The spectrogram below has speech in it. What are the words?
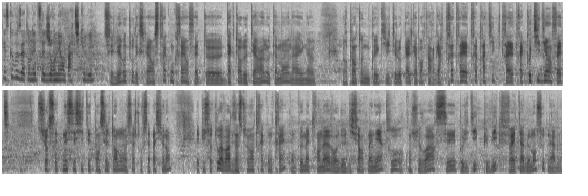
Qu'est-ce que vous attendez de cette journée en particulier? C'est les retours d'expérience très concrets en fait d'acteurs de terrain, notamment on a une, une représentante d'une collectivité locale qui apporte un regard très très très pratique, très très quotidien en fait sur cette nécessité de penser le temps long, et ça je trouve ça passionnant. Et puis surtout avoir des instruments très concrets qu'on peut mettre en œuvre de différentes manières pour concevoir ces politiques publiques véritablement soutenables.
